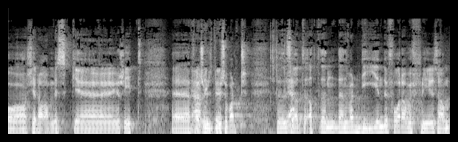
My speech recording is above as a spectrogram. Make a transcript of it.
og keramisk uh, skit. Uh, for ja, det blir så varmt. Så det ja. at, at den, den, verdien du får av å fly liksom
